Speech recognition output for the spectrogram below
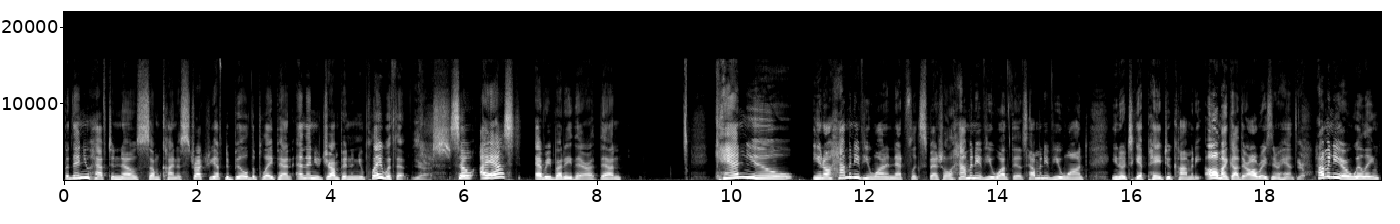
But then you have to know some kind of structure. You have to build the playpen, and then you jump in and you play with it. Yes. So I asked everybody there then, can you you know, how many of you want a Netflix special? How many of you want this? How many of you want, you know, to get paid to comedy? Oh my God, they're all raising their hands. Yeah. How many are willing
